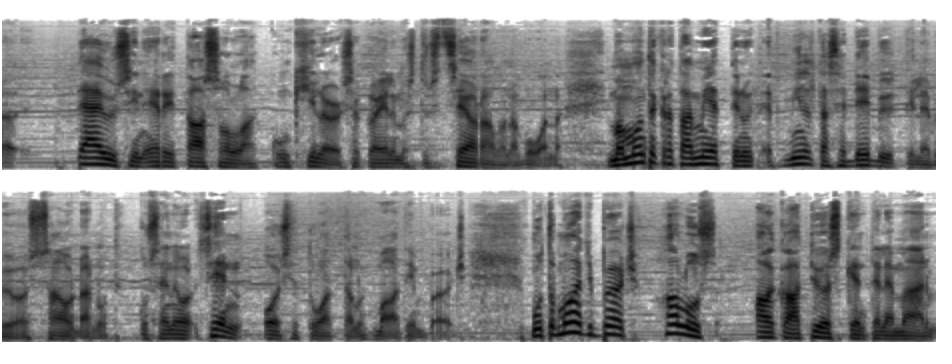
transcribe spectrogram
äh, täysin eri tasolla kuin Killers, joka ilmestyi seuraavana vuonna. Ja mä oon monta kertaa miettinyt, että miltä se debyyttilevy olisi saudannut, kun sen, sen olisi jo tuottanut Martin Birch. Mutta Martin Birch halusi alkaa työskentelemään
